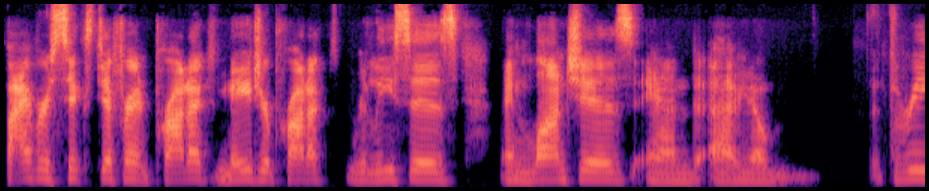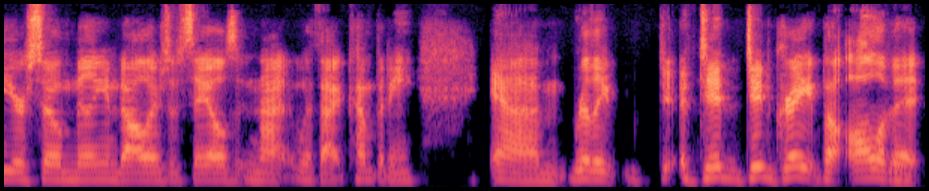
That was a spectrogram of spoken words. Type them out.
five or six different product major product releases and launches and uh, you know three or so million dollars of sales in that with that company. Um really d- did did great but all of hmm. it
